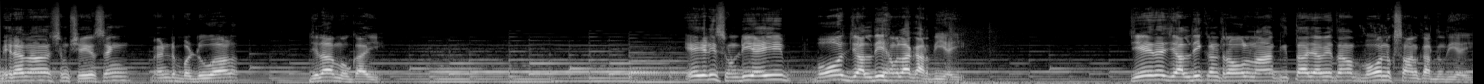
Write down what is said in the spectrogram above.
ਮੇਰਾ ਨਾਮ ਸ਼ਮਸ਼ੇਰ ਸਿੰਘ, ਪਿੰਡ ਬੱਡੂਵਾਲ, ਜ਼ਿਲ੍ਹਾ ਮੋਗਾ ਜੀ। ਇਹ ਜਿਹੜੀ ਸੁੰਡੀ ਹੈ ਜੀ ਬਹੁਤ ਜਲਦੀ ਹਮਲਾ ਕਰਦੀ ਹੈ ਜੀ ਜੇ ਇਹਦੇ ਜਲਦੀ ਕੰਟਰੋਲ ਨਾ ਕੀਤਾ ਜਾਵੇ ਤਾਂ ਬਹੁਤ ਨੁਕਸਾਨ ਕਰ ਦਿੰਦੀ ਹੈ ਜੀ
